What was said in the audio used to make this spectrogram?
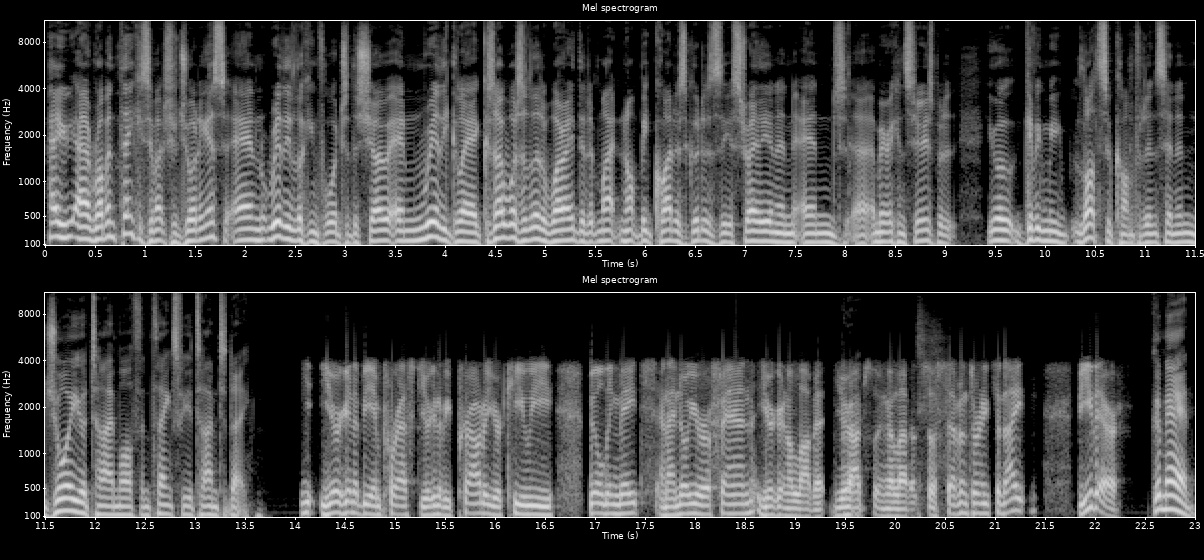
Hey, uh, Robin, thank you so much for joining us and really looking forward to the show and really glad because I was a little worried that it might not be quite as good as the Australian and, and uh, American series, but you're giving me lots of confidence and enjoy your time off and thanks for your time today. You're going to be impressed. You're going to be proud of your Kiwi building mates, and I know you're a fan. You're going to love it. You're absolutely going to love it. So 7:30 tonight, be there. Good man.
